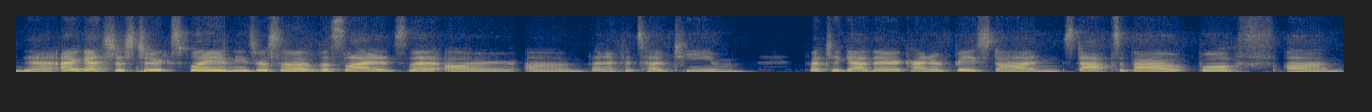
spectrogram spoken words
Yeah, I guess just to explain, these were some of the slides that our um, Benefits Hub team put together kind of based on stats about both um,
